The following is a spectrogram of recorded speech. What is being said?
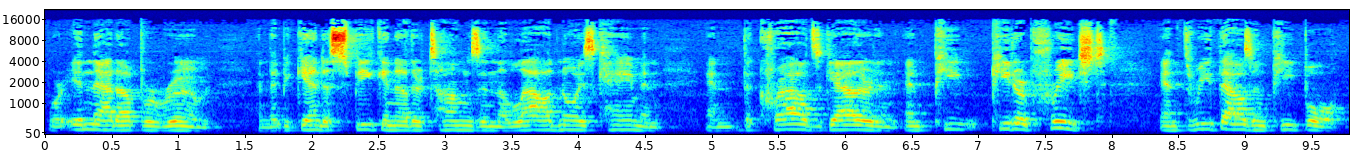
were in that upper room and they began to speak in other tongues, and the loud noise came, and and the crowds gathered, and, and P- Peter preached, and 3,000 people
